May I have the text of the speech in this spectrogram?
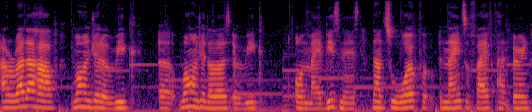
"I would rather have 100 a week, uh, 100 dollars a week on my business than to work for nine to five and earn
